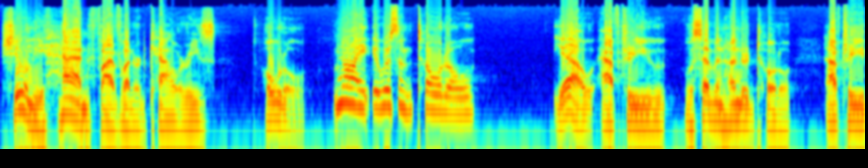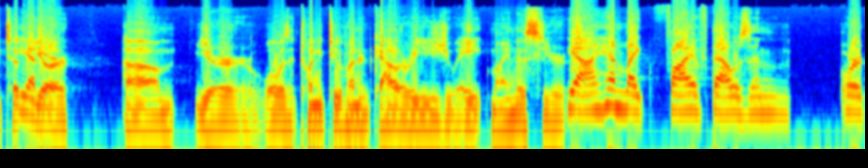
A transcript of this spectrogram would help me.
she only had 500 calories total. No, I, it wasn't total. Yeah, after you well 700 total. After you took Yeah. your um your what was it 2200 calories you ate minus your Yeah, I had like 5,000 or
